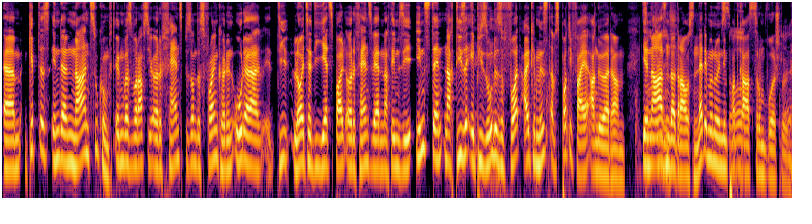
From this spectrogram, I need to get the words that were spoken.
Ähm, gibt es in der nahen Zukunft irgendwas, worauf sich eure Fans besonders freuen können? Oder die Leute, die jetzt bald eure Fans werden, nachdem sie instant nach dieser Episode sofort Alchemist auf Spotify angehört haben? Ihr So Nasen da nämlich. draußen, nicht immer nur in den So. Podcasts rumwurschteln.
